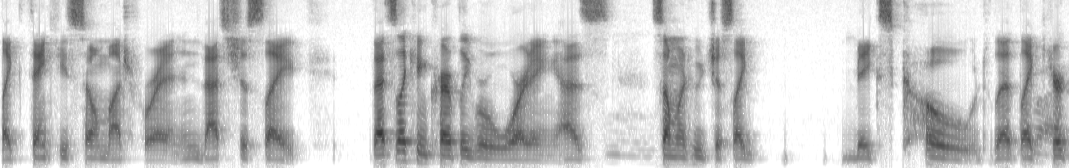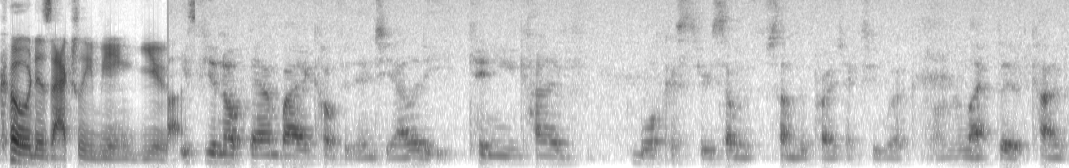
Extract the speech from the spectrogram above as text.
Like thank you so much for it. And that's just like that's like incredibly rewarding as Mm. someone who just like makes code that like your code is actually being used. If you're not bound by a confidentiality, can you kind of walk us through some of some of the projects you work on, and like the kind of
